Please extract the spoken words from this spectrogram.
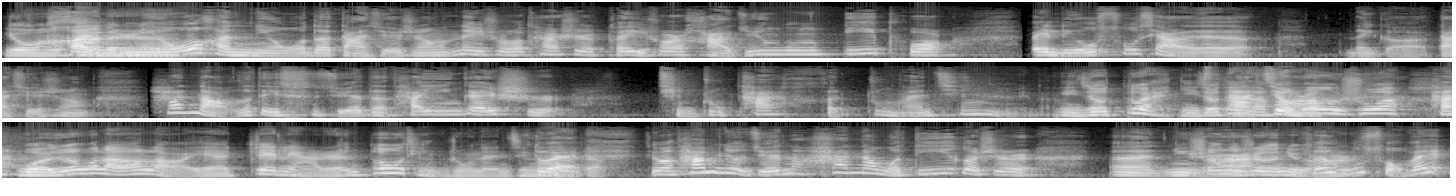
有文化的人，很牛很牛的大学生，那时候他是可以说是海军工第一波被流苏下来的那个大学生，他脑子里就觉得他应该是挺重，他很重男轻女的。你就对，你就大方说，他我觉得我姥姥姥爷这俩人都挺重男轻女对的，就他们就觉得，哈，那我第一个是呃女生的儿，所以是个女儿无所谓。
